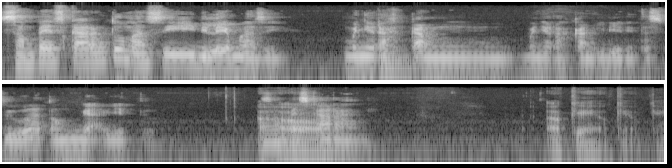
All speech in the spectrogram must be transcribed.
sampai sekarang tuh masih dilema sih, menyerahkan Hmm. menyerahkan identitas gue atau enggak gitu. Sampai Oh. sekarang. Oke oke oke.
